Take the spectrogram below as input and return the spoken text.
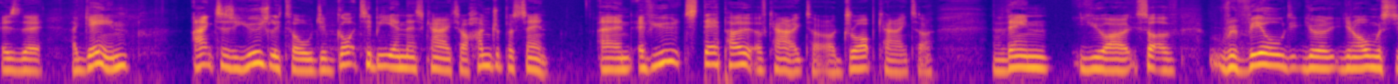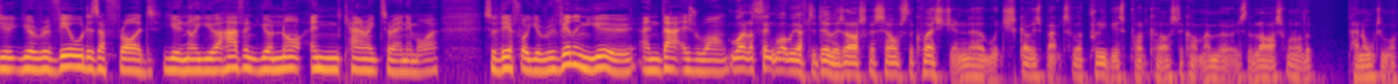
is that, again, actors are usually told you've got to be in this character 100%. And if you step out of character or drop character, then you are sort of revealed you're you know almost you're, you're revealed as a fraud you know you haven't you're not in character anymore so therefore you're revealing you and that is wrong Well, I think what we have to do is ask ourselves the question, uh, which goes back to a previous podcast. I can't remember if it was the last one or the penultimate one.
